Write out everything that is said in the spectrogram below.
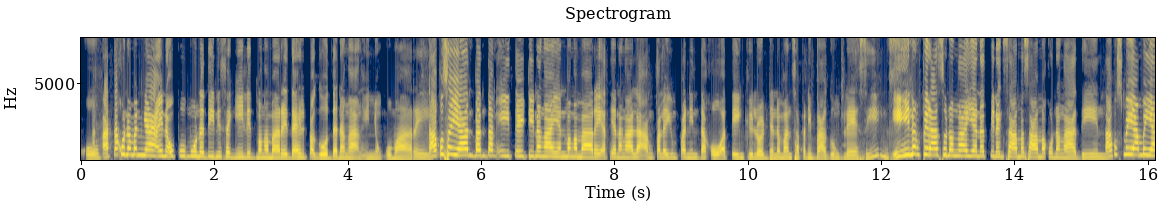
ko. At ako naman nga ay naupo muna din sa gilid mga mare dahil pagoda na nga ang inyong kumare. Tapos ayan, bandang 8.30 na nga yan mga mare at yan na nga laang pala yung paninda ko at thank you Lord na naman sa panibagong blessings. Iilang piraso na nga yan at pinagsama-sama ko na nga din. Tapos maya maya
